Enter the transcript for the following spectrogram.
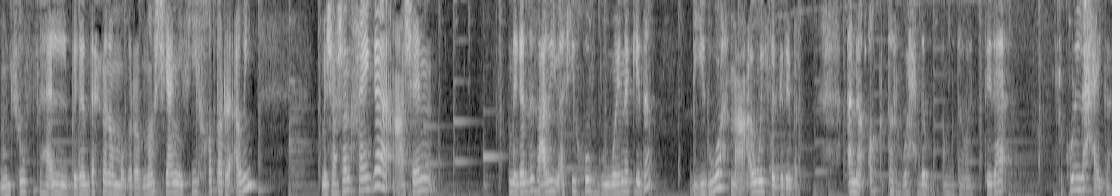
ونشوف هل بجد إحنا لو مجربناش يعني فيه خطر قوي مش عشان حاجة عشان بجد ساعات بيبقى فيه خوف جوانا كده بيروح مع أول تجربة. أنا أكتر واحدة ببقى متوترة في كل حاجة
